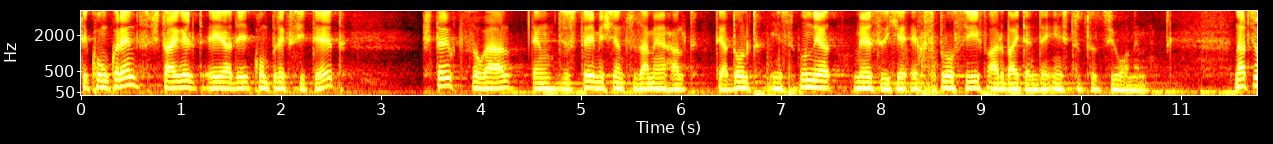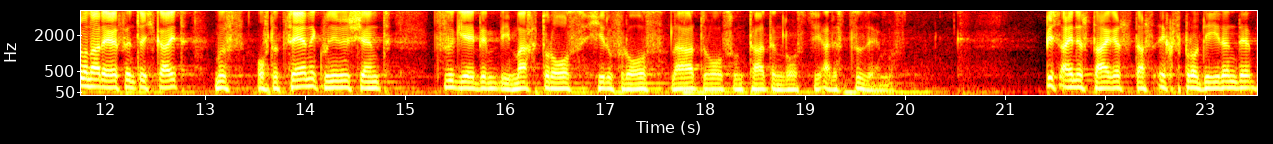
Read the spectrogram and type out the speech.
Die Konkurrenz steigert eher die Komplexität, stärkt sogar den systemischen Zusammenhalt der dort ins Unermessliche explosiv arbeitenden Institutionen. Nationale Öffentlichkeit muss auf der Zähne knirschend zugeben, wie machtlos, hilflos, ladlos und tatenlos sie alles zu sehen muss. Bis eines Tages das Explodierende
